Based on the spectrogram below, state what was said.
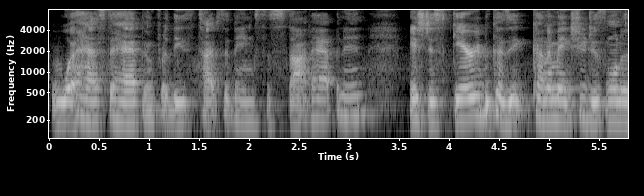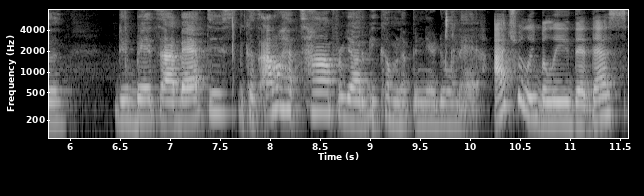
what has to happen for these types of things to stop happening. It's just scary because it kind of makes you just want to do bedside Baptist because I don't have time for y'all to be coming up in there doing that. I truly believe that that's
